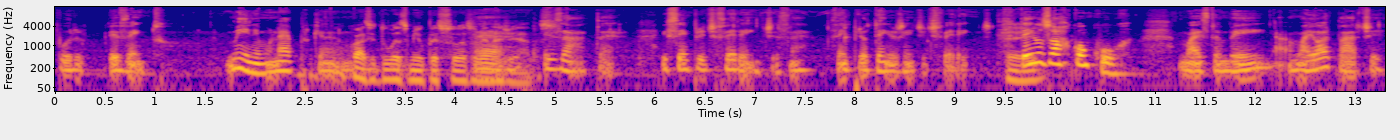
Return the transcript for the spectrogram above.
por evento. Mínimo, né? Porque Quase duas mil pessoas é, homenageadas. exato, é. E sempre diferentes, né? Sempre eu tenho gente diferente. É, Tem os hors concours, mas também a maior parte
